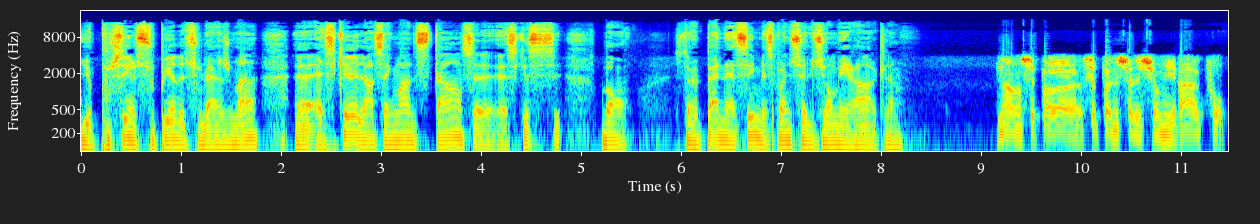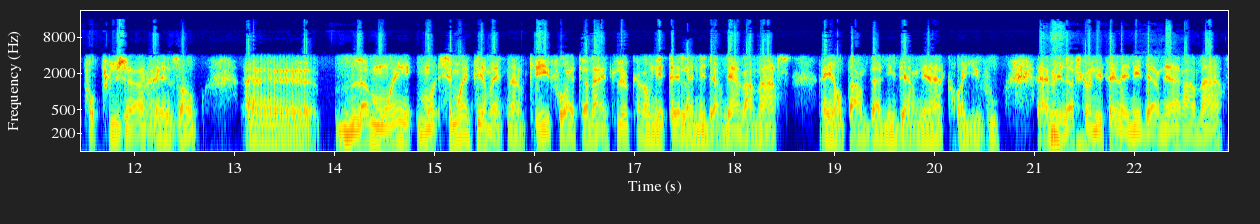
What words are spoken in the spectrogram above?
il a poussé un soupir de soulagement. est-ce que l'enseignement à distance, est-ce que bon, c'est un panacée, mais c'est pas une solution miracle. Non, c'est pas c'est pas une solution miracle pour pour plusieurs raisons. Euh, là, moins, c'est moins pire maintenant. Ok, il faut être honnête. Là, quand on était l'année dernière en mars, et on parle d'année dernière, croyez-vous. Euh, mais lorsqu'on était l'année dernière en mars,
